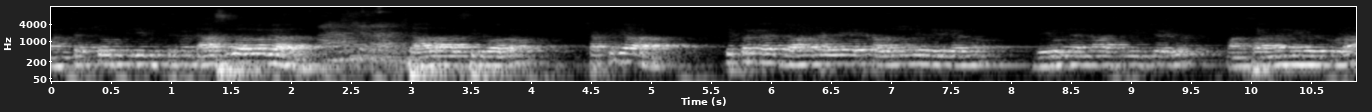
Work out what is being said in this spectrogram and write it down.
మన చర్చ ఓపెన్ చేయించినటువంటి ఆశీర్వాదమా కాదా? చాలా ఆశీర్వాదం. చక్కగా చెప్పాను కదా జాన్ రాజే గారి కళ ముందే పెరిగాను దేవుడు నన్ను ఆశ్రయించాడు. మన సంఘాన్ని ఈరోజు కూడా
